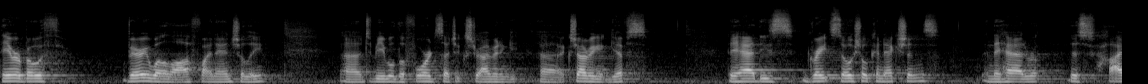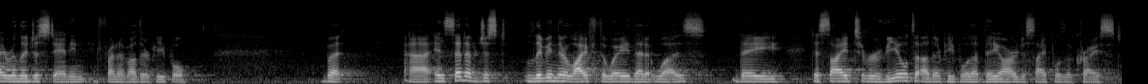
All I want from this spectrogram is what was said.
they were both very well off financially uh, to be able to afford such extravagant, uh, extravagant gifts. They had these great social connections, and they had re- this high religious standing in front of other people. But uh, instead of just living their life the way that it was, they decide to reveal to other people that they are disciples of Christ.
